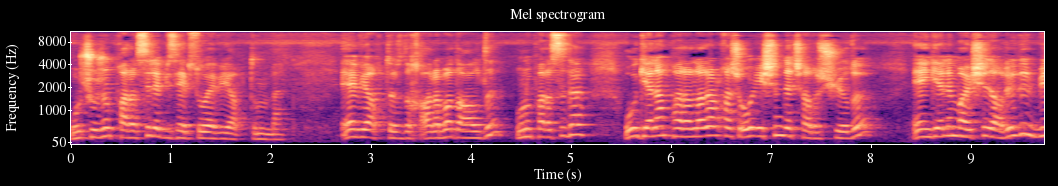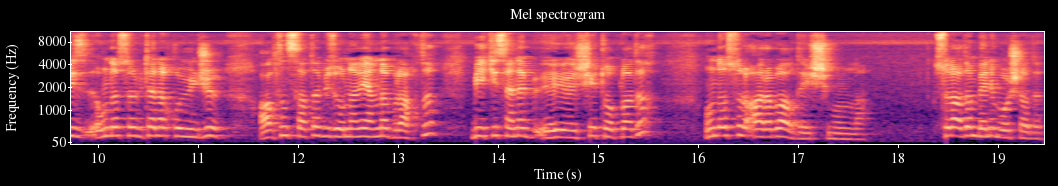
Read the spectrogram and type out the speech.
O çocuğun parasıyla biz hepsi o evi yaptım ben. Ev yaptırdık, araba da aldı. Onun parası da o gelen paraları arkadaşlar o eşim de çalışıyordu. Engelli maaşı da alıyordu. Biz ondan sonra bir tane koyuncu altın sata biz onların yanına bıraktık. Bir iki sene e, şey topladık. Ondan sonra araba aldı eşim onunla. Sonra adam beni boşadı.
